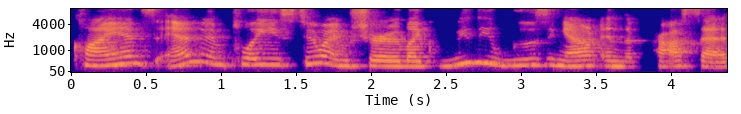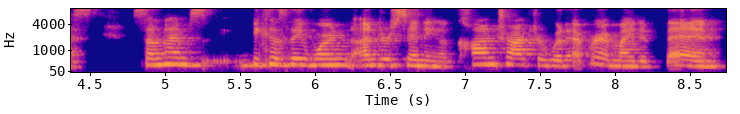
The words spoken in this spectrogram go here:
clients and employees too, I'm sure, like really losing out in the process, sometimes because they weren't understanding a contract or whatever it might have been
